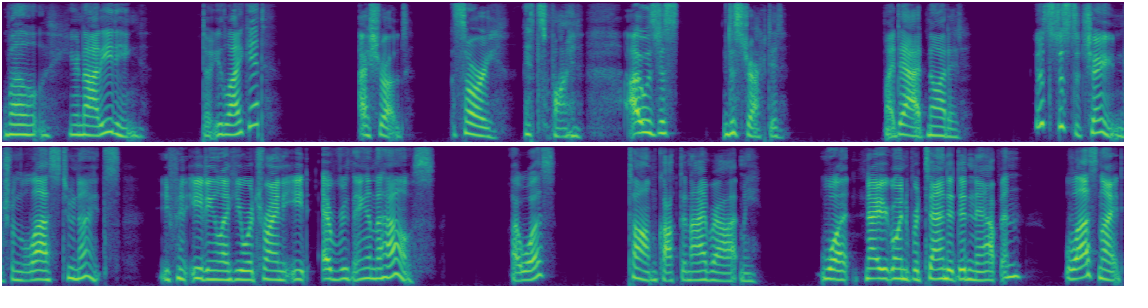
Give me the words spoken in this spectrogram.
Well, you're not eating. Don't you like it? I shrugged. Sorry, it's fine. I was just distracted. My dad nodded. It's just a change from the last two nights. You've been eating like you were trying to eat everything in the house. I was? Tom cocked an eyebrow at me. What, now you're going to pretend it didn't happen? Last night,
